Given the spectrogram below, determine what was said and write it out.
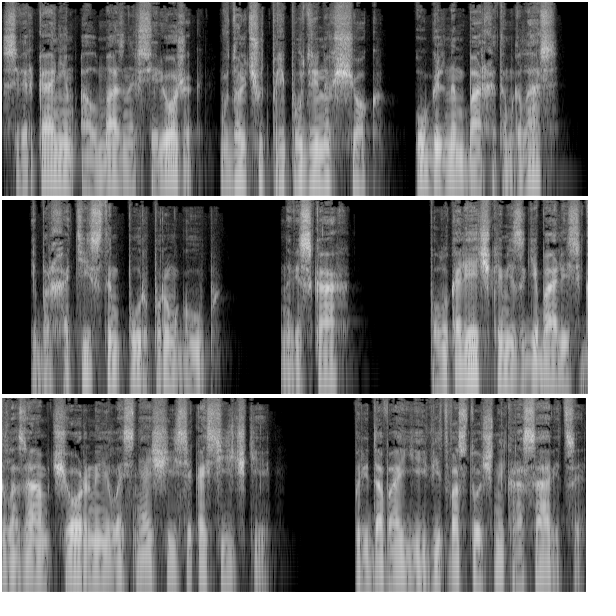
сверканием алмазных сережек вдоль чуть припудренных щек, угольным бархатом глаз и бархатистым пурпуром губ. На висках полуколечками загибались глазам черные лоснящиеся косички, придавая ей вид восточной красавицы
